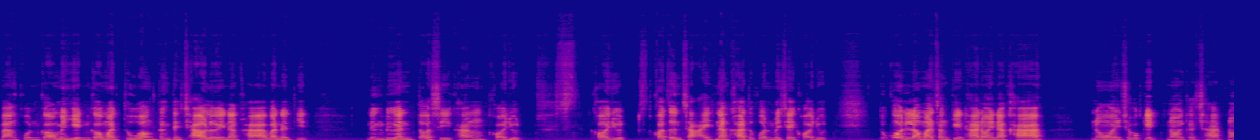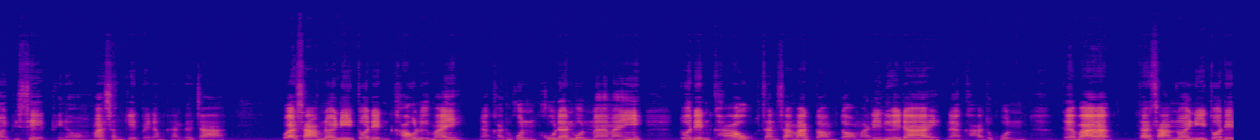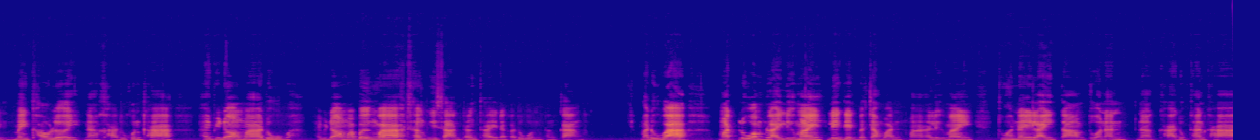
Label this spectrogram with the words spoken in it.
บางคนก็ไม่เห็นก็มาทวงตั้งแต่เช้าเลยนะคะ วันอาทิตย์หนึ่งเดือนต่อสี่ครั้ง ขอหยุด ขอหยุดขอตื่นสายนะคะ ทุกคนไม่ใช่ขอหยุด ทุกคนเรามาสังเกตหาหน่อยนะคะหน่อยเฉพาะกิจหน่อยกระชาติหน่อยพิเศษพี่น้องมาสังเกตไปน้ำกันด้อจ้าว่าสามหน่อยนี้ตัวเด่นเข้าหรือไม่นะคะ ทุกคนคู่ด้านบนมาไหม ตัวเด่นเข้าท่านสามารถตอมต่อมาเรื่อยๆได้นะคะทุกคน แต่ว่าถ้าสามน้อยนี้ตัวเด่นไม่เข้าเลยนะคะ ทุกคนคะให้พี่น้องมาดู ให้พี่น้องมาเบิ้งมาทั้งอีสานทั้งไทยนะคะ ทุกคนทั้งกลาง มาดูว่ามัดรวมไหลหรือไม่เลขเด่นประจำวันมาหรือไม่ทั่วในไหลตามตัวนั้นนะคะทุกท่านคะ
